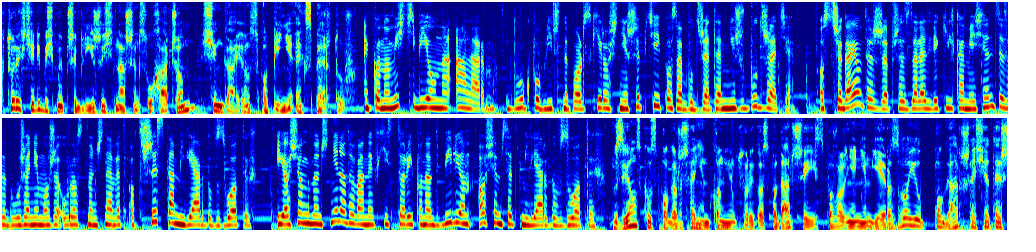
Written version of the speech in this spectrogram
który chcielibyśmy przybliżyć naszym słuchaczom, sięgając opinii ekspertów. Ekonomiści biją na alarm. Dług publiczny Polski rośnie szybciej poza budżetem niż w budżecie. Ostrzegają też, że przez zaledwie kilka miesięcy zadłużenie może urosnąć nawet o 300 miliardów złotych i osiągnąć nienotowany w historii ponad bilion 800 miliardów złotych. W związku z pogorszeniem koniunktury gospodarczej i spowolnieniem jej rozwoju pogarsza się też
